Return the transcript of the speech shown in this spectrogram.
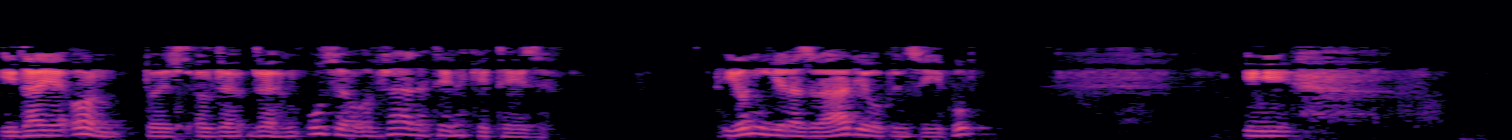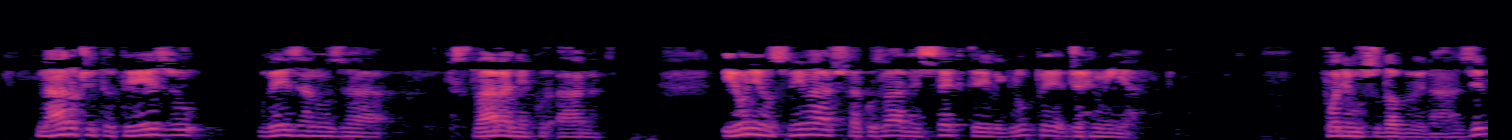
I da je on, to je Al-Džahm, uzeo od Džada te neke teze. I on ih je razradio u principu i naročito tezu vezanu za stvaranje Kur'ana. I on je osnivač takozvane sekte ili grupe Džehmija. Po njemu su dobili naziv.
